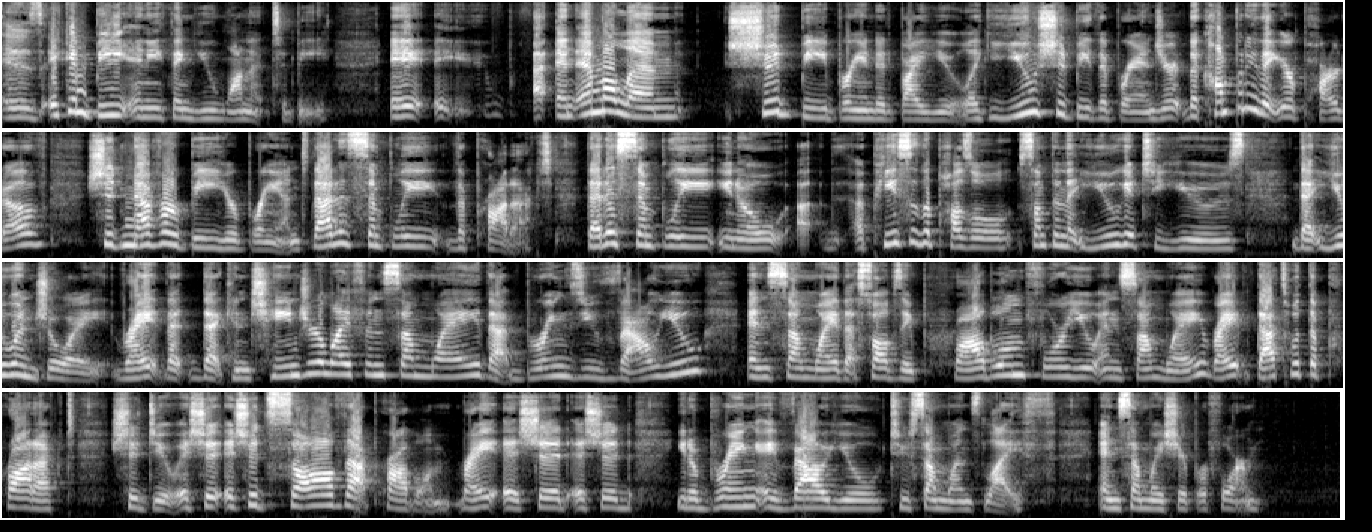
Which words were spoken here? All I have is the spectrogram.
is it can be anything you want it to be. It, it, an MLM should be branded by you. Like you should be the brand. You're, the company that you're part of should never be your brand. That is simply the product. That is simply, you know, a, a, piece of the puzzle, something that you get to use that you enjoy, right? That that can change your life in some way, that brings you value in some way, that solves a problem for you in some way, right? That's what the product should do. It should it should solve that problem, right? It should it should, you know, bring a value to someone's life in some way, shape, or form.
